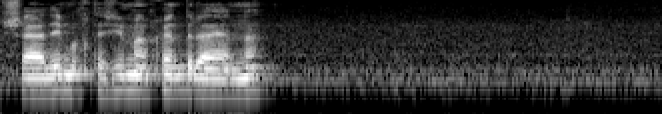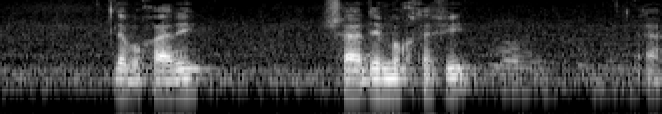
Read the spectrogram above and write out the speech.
شهادة مختفي من خين براينا لبخاري شهادة مختفي. آه.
